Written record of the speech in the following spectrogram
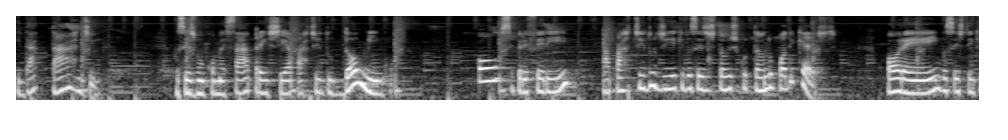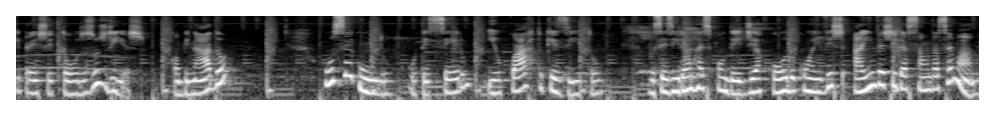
e da tarde. Vocês vão começar a preencher a partir do domingo, ou, se preferir, a partir do dia que vocês estão escutando o podcast. Porém, vocês têm que preencher todos os dias, combinado? O segundo, o terceiro e o quarto quesito, vocês irão responder de acordo com a investigação da semana.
